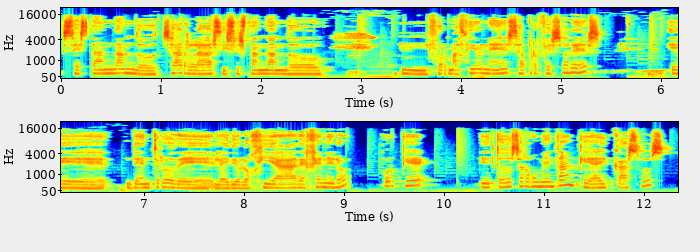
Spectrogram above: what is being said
se están dando charlas y se están dando mm, formaciones a profesores eh, dentro de la ideología de género, porque eh, todos argumentan que hay casos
